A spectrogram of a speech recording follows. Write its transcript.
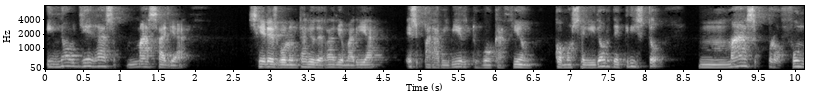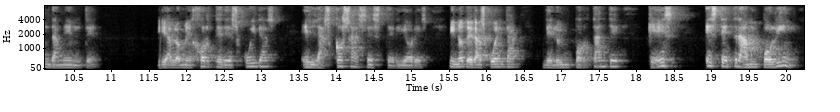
y no llegas más allá. Si eres voluntario de Radio María, es para vivir tu vocación como seguidor de Cristo más profundamente. Y a lo mejor te descuidas en las cosas exteriores y no te das cuenta de lo importante que es este trampolín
